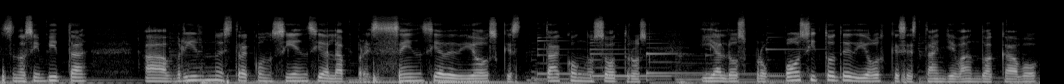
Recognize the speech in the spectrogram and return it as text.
se nos invita a abrir nuestra conciencia a la presencia de Dios que está con nosotros y a los propósitos de Dios que se están llevando a cabo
